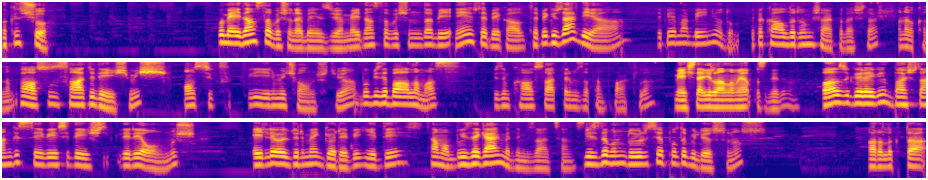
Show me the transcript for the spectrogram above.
bakın şu. Bu meydan savaşına benziyor. Meydan savaşında bir neye tepe kaldı? Tepe güzeldi ya. Tepeyi ben beğeniyordum. Tepe kaldırılmış arkadaşlar. Ona bakalım. Kaos'un saati değişmiş. 18.23 olmuş diyor. Bu bizi bağlamaz. Bizim kaos saatlerimiz zaten farklı. Meşler yılanlama yapmasın dedi mi? Bazı görevin başlangıç seviyesi değişiklikleri olmuş. 50 öldürme görevi 7. Tamam bu bize gelmedi mi zaten? Bizde bunun duyurusu yapıldı biliyorsunuz. Aralıkta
